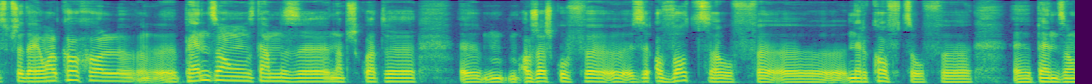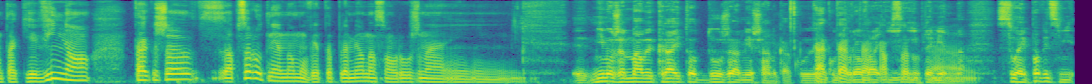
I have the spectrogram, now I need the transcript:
sprzedają alkohol, e, pędzą tam z na przykład e, e, orzeszków, e, z owoców, e, nerkowców e, e, pędzą takie wino. Także absolutnie, no mówię, te plemiona są różne i Mimo, że mały kraj, to duża mieszanka Tak, tak, kulturowa tak, i, i absolutnie. plemienna. Słuchaj, powiedz mi,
